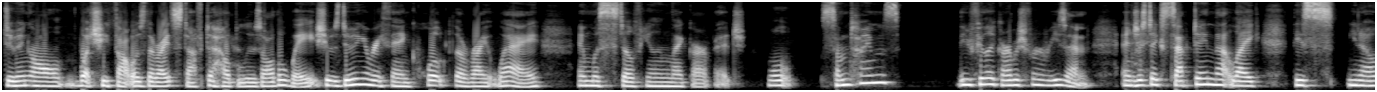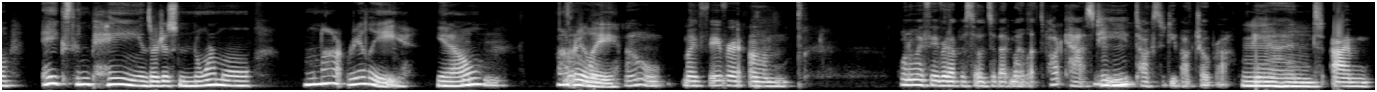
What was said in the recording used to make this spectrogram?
doing all what she thought was the right stuff to help lose all the weight. She was doing everything, quote, the right way and was still feeling like garbage. Well, sometimes you feel like garbage for a reason. And just accepting that, like, these, you know, aches and pains are just normal. Well, not really, you know? Mm-hmm. Not no, really. No. My favorite, um, one of my favorite episodes of Ed Mylett's podcast, mm-hmm. he talks to Deepak Chopra. Mm-hmm. And I'm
